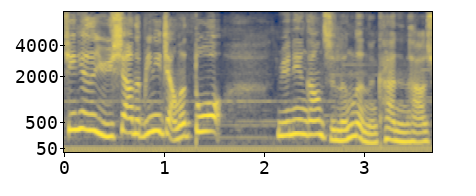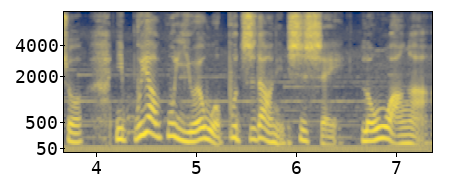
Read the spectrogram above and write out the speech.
今天的雨下的比你讲的多。”袁天罡只冷冷的看着他说：“你不要不以为我不知道你是谁，龙王啊！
